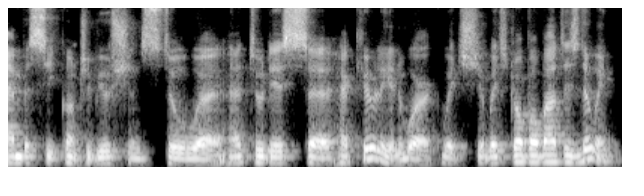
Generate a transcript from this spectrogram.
embassy contributions to uh, to this uh, Herculean work, which which Dobrobat is doing.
